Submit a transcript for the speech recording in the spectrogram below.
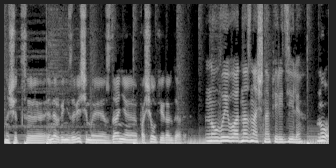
значит, э, энергонезависимые здания, поселки и так далее. Ну, вы его однозначно опередили. Ну,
